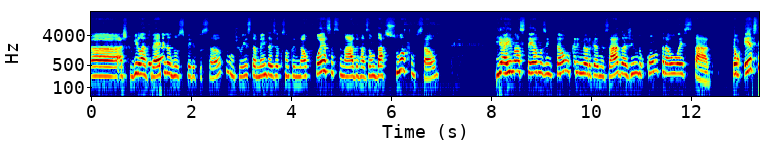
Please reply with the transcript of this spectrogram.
Uh, acho que Vila Velha, no Espírito Santo, um juiz também da execução criminal, foi assassinado em razão da sua função. E aí nós temos, então, o crime organizado agindo contra o Estado. Então, esse,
